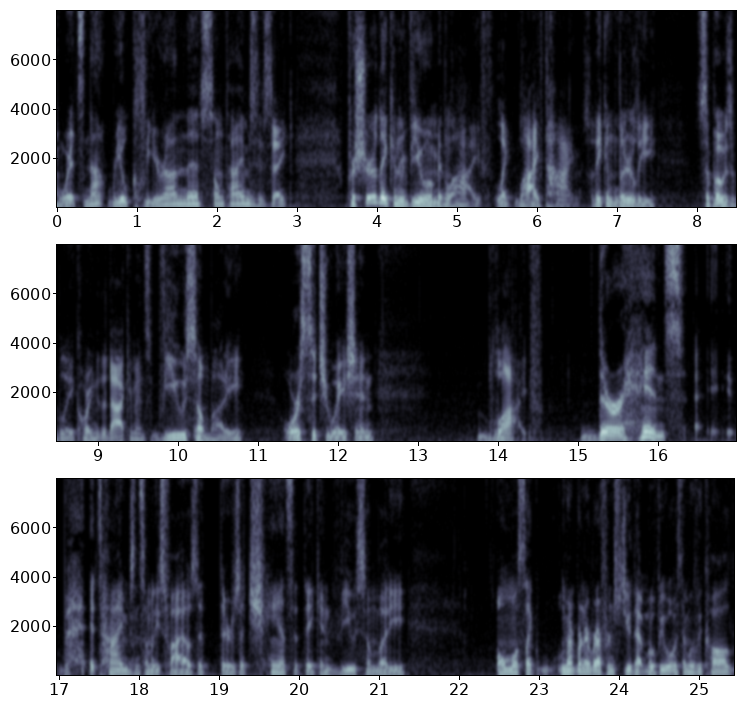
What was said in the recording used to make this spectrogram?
and where it's not real clear on this sometimes is like, for sure they can review them in live, like live time, so they can literally, supposedly, according to the documents, view somebody or a situation live. There are hints eh, at times in some of these files that there's a chance that they can view somebody almost like remember when I referenced to you that movie? What was that movie called?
